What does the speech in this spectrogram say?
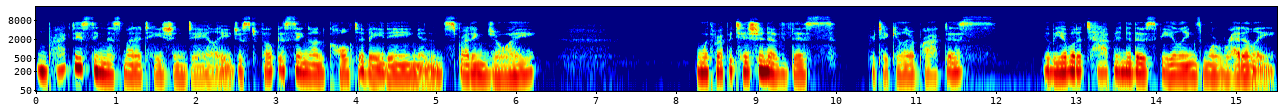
And practicing this meditation daily, just focusing on cultivating and spreading joy. And with repetition of this particular practice, You'll be able to tap into those feelings more readily,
